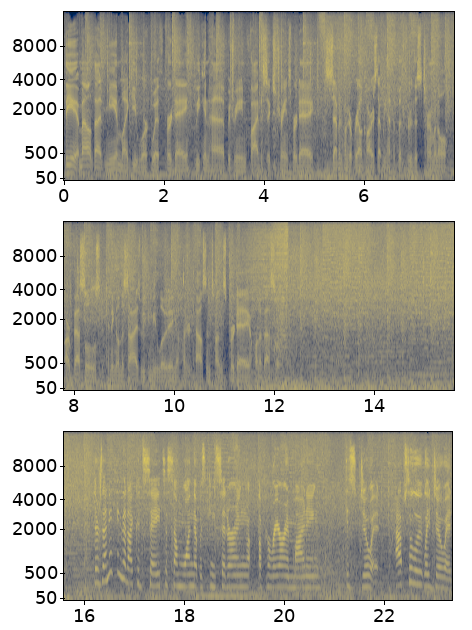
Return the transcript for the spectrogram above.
The amount that me and Mikey work with per day, we can have between five to six trains per day, 700 rail cars that we have to put through this terminal. Our vessels, depending on the size, we can be loading 100,000 tons per day on a vessel. There's anything that I could say to someone that was considering a career in mining, is do it. Absolutely do it.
